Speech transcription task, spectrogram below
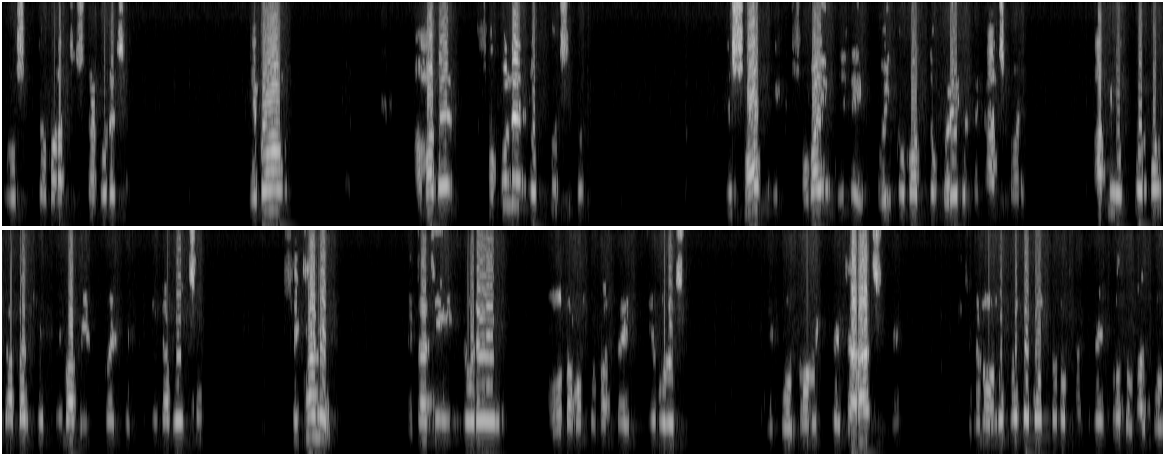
পুরস্কৃত করার চেষ্টা করেছে। এবং আমাদের সকলের লক্ষ্য ছিল যে সব সবাই মিলে ঐক্যবদ্ধ হয়ে যাতে কাজ করে। আপনি উত্তর কলকাতার ক্ষেত্রে বা বীরভূমের ক্ষেত্রে যেটা বলছেন সেখানে নেতাজি ইন্দোরে মমতা বন্দ্যোপাধ্যায় নিজে বলেছেন যে কোর যারা ছিলেন, সেখানে অনুব্রত মন্ডলও থাকবে। গতকাল কোর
